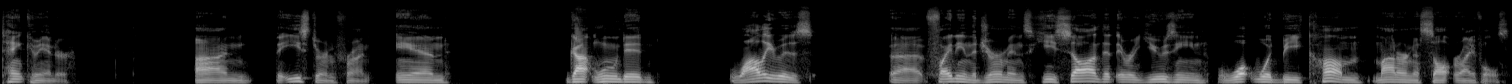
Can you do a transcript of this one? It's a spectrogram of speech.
tank commander on the Eastern Front and got wounded while he was uh, fighting the Germans. He saw that they were using what would become modern assault rifles,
